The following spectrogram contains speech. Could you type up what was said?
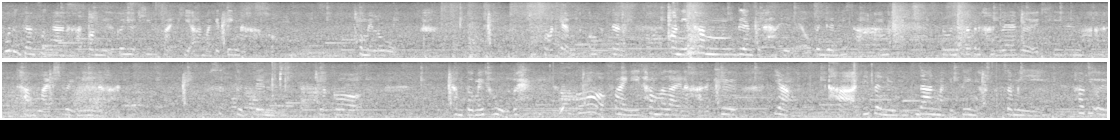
พูดถึงการฝึกงานนะคะ ตอนนี้ก็อยู่ที่ฝ่าย PR Marketing นะคะของ Pomelo ซอสแกมอ้เดือนตอนนี้ทำเดือนสุดท้ายแล้ว เป็นเดือนที่สามแล้ววันนี้ก็เป็นครั้งแรกเลยที่ได้มาทำไลฟ์สตรีมมิ่งนะคะรู้สึกตื่นเต้น แล้วก็ทำตัวไม่ถูกแล้วก็ฝ่ายนี้ทำอะไรนะคะ คืออย่าง ขาที่เป็นด้านมาร์เก็ตติ้งอะจะมีเท่าที่เอ่ย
